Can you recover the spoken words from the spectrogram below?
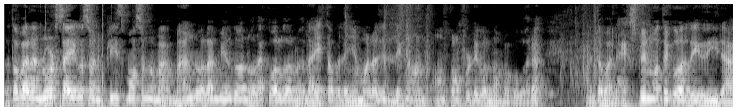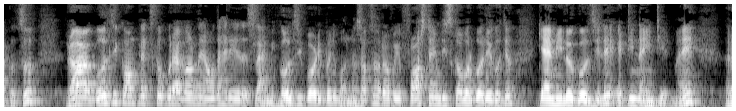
र तपाईँहरूलाई नोट चाहिएको छ भने प्लिज मसँग मा माग्नु होला मेल गर्नु होला कल गर्नु होला है। तपाईँले यहाँ मलाई अलिकति लेख्न अनकम्फर्टेबल नभएको भएर अनि तपाईँहरूलाई एक्सप्लेन मात्रै गरिदिइरहेको छु। र गोल्जी कम्प्लेक्सको कुरा गर्दै आउँदाखेरि यसलाई हामी गोल्जी बडी पनि भन्न सक्छौँ। र यो फर्स्ट टाइम डिस्कभर गरिएको थियो क्यामिलो गोल्जीले एटिन नाइन्टी एटमा है। र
